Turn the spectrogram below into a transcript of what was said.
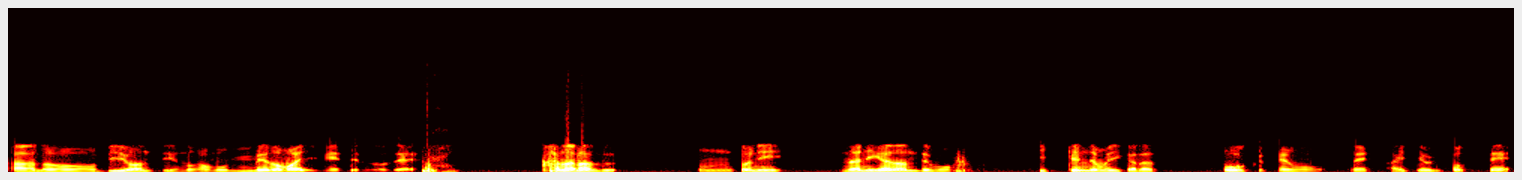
あの B1 っていうのがもう目の前に見えてるので、はい、必ず本当に何が何でも1点でもいいから多く点を、ね、相手より取って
